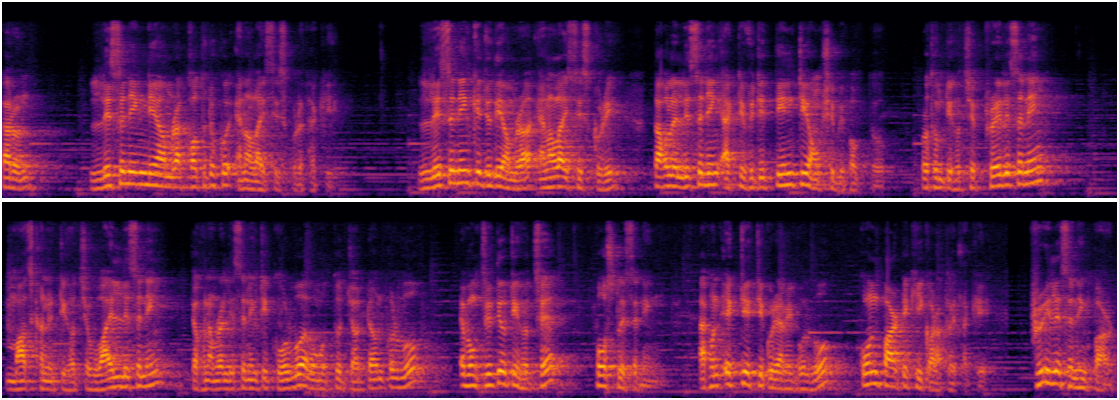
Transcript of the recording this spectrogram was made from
কারণ লিসেনিং নিয়ে আমরা কতটুকু অ্যানালাইসিস করে থাকি? লিসেনিংকে যদি আমরা অ্যানালাইসিস করি, তাহলে লিসেনিং অ্যাক্টিভিটি তিনটি অংশে বিভক্ত। প্রথমটি হচ্ছে প্রে লিসেনিং মাঝখানেরটি হচ্ছে ওয়াইল্ড লিসেনিং যখন আমরা লিসেনিংটি করব এবং উত্তর জট ডাউন করব, এবং তৃতীয়টি হচ্ছে পোস্ট লিসেনিং এখন একটি একটি করে আমি বলব, কোন পার্টে কী করা হয়ে থাকে। প্রি লিসেনিং পার্ট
